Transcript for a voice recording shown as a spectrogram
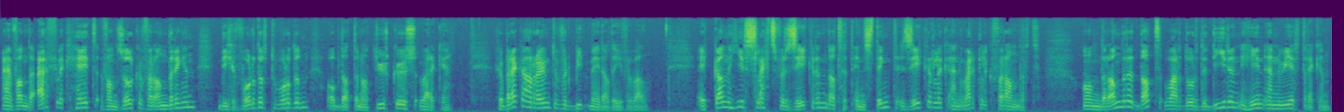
en van de erfelijkheid van zulke veranderingen die gevorderd worden opdat de natuurkeus werken. Gebrek aan ruimte verbiedt mij dat evenwel. Ik kan hier slechts verzekeren dat het instinct zekerlijk en werkelijk verandert. Onder andere dat waardoor de dieren heen en weer trekken,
